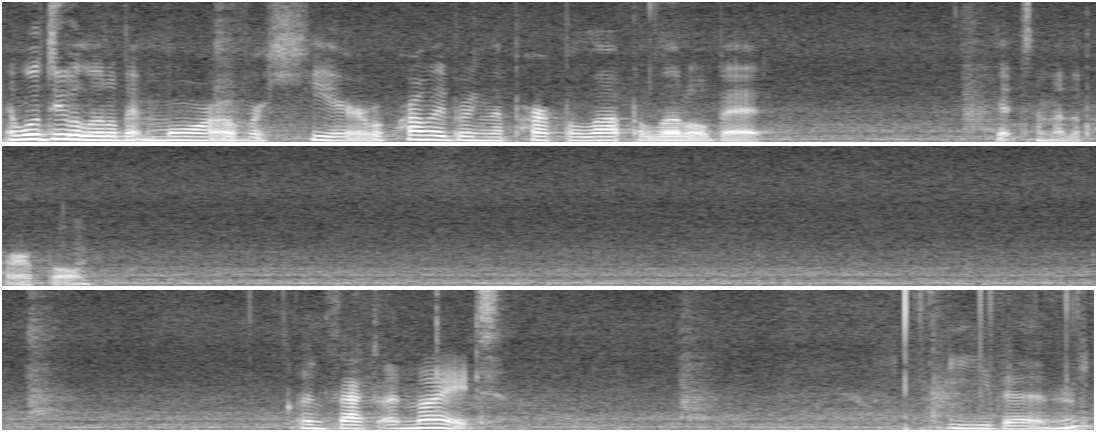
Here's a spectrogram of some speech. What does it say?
and we'll do a little bit more over here. We'll probably bring the purple up a little bit. Get some of the purple. In fact, I might even,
